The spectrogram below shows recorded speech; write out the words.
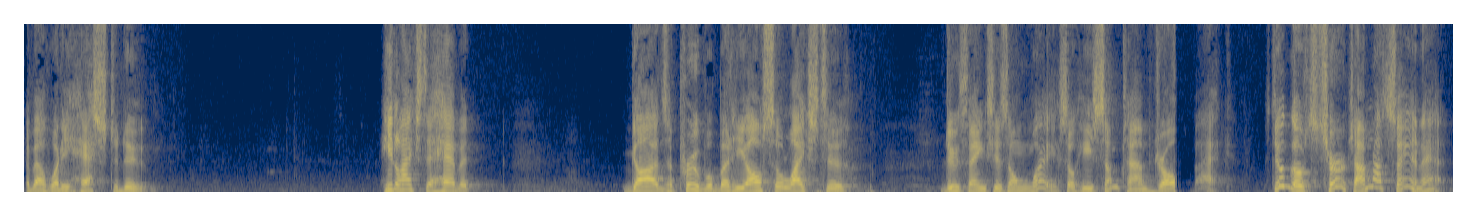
about what he has to do. He likes to have it God's approval, but he also likes to do things his own way. So he sometimes draws back. Still goes to church. I'm not saying that.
